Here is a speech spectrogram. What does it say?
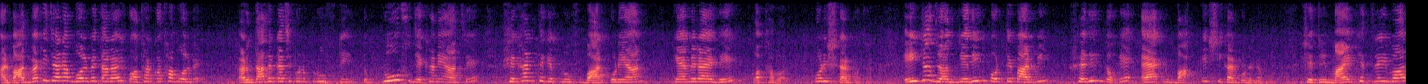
আর বাদ বাকি যারা বলবে, তারা ওই কথার কথা বলবে। কারণ তাদের কাছে কোনো প্রুফ নেই। তো প্রুফ যেখানে আছে, সেখান থেকে প্রুফ বার করে আন, ক্যামেরায় দে, কথা বল। পরিষ্কার কথা। এইটা যেদিন করতে পারবি, সেদিন তোকে এক বাক্যে স্বীকার করে নেব। সে তুই মায়ের ক্ষেত্রেই বল,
